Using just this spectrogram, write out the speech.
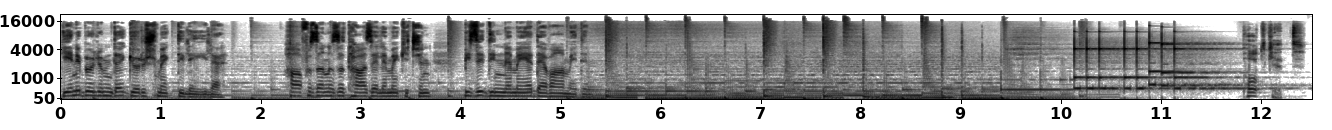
Yeni bölümde görüşmek dileğiyle. Hafızanızı tazelemek için bizi dinlemeye devam edin. Podcast.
